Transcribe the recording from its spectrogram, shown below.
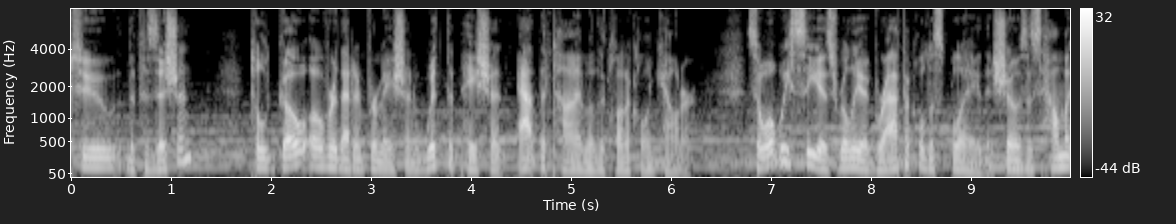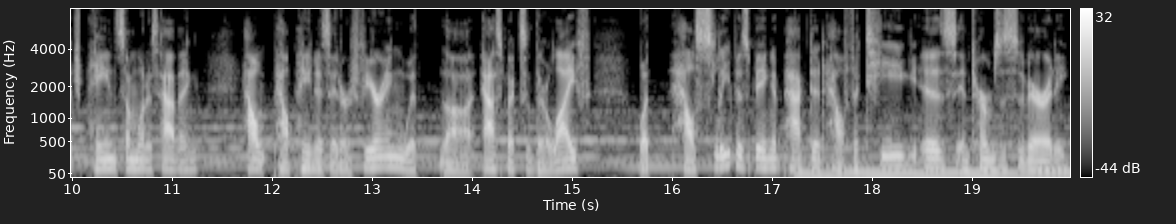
to the physician to go over that information with the patient at the time of the clinical encounter. So, what we see is really a graphical display that shows us how much pain someone is having, how, how pain is interfering with uh, aspects of their life, what how sleep is being impacted, how fatigue is in terms of severity,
